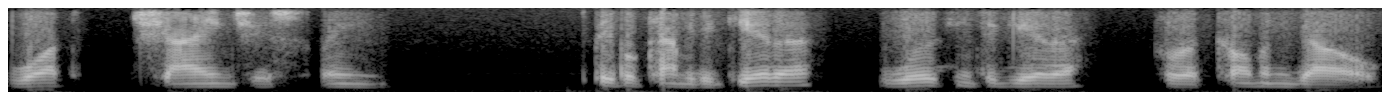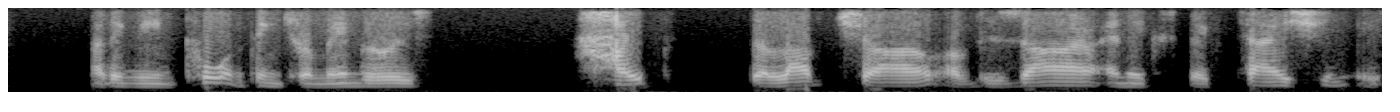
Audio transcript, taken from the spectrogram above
what changes things. It's people coming together, working together for a common goal. I think the important thing to remember is hope, the love child of desire and expectation, is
